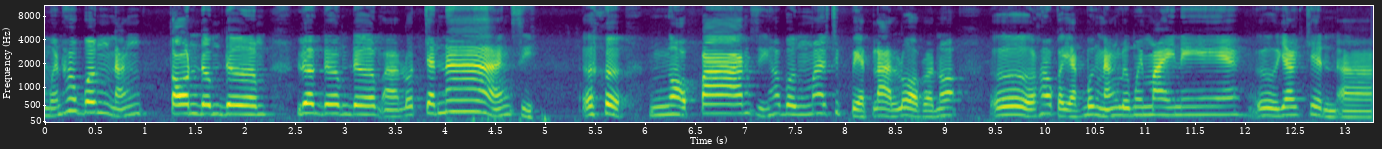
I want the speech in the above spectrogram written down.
เหมือนเฮาเบิ่งหนังตอนเดิมๆเรื่องเดิมๆอ่ารจนาจังซี่เออเงาะปางสิเฮาเบิ่งมา18ล้านรอบแล้วเนาะเออเฮาก็อยากเบิ่งหนังเรื่องใหม่ๆแน่เอออย่างเช่นอ่า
